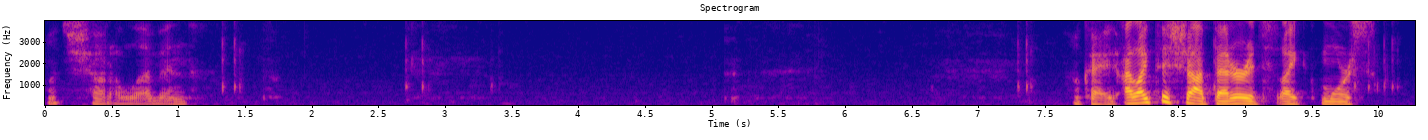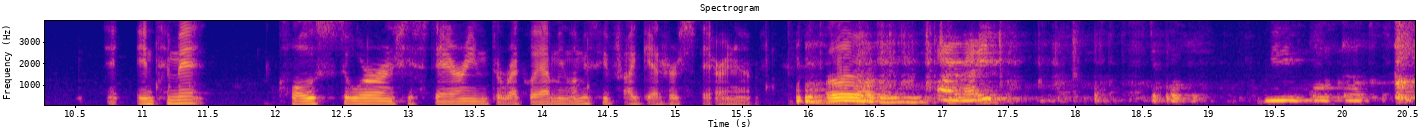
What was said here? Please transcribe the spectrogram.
What's shot 11? Okay, I like this shot better. It's like more intimate, close to her, and she's staring directly at me. Let me see if I get her staring at me. All right, ready? Stay focused. Medium close up.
